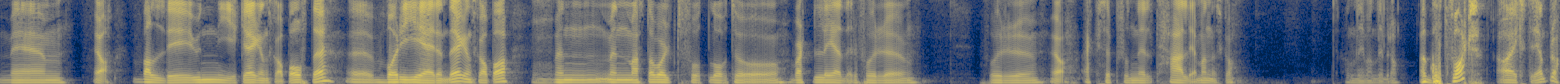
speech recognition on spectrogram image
med ja, veldig unike egenskaper ofte. Eh, varierende egenskaper. Men, men mest av alt fått lov til å vært leder for, eh, for eh, ja, eksepsjonelt herlige mennesker. Veldig, veldig bra. Ja, godt svart. Ja, ekstremt bra.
